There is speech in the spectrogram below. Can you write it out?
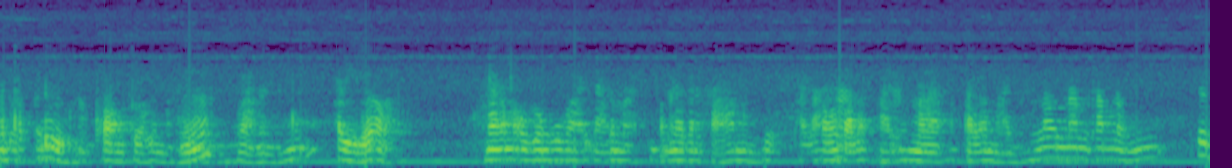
มันทับดื้อพองตัวขึ้นมาเฮ้อว่ามันเอาอีกแล้วมาก็มาอบรมครูบาอาจารย์สมาธิทำในพรรษามันภาระของสารพัดมาไปว่ามาอยู่เรานำทำเหล่านี้ ซึ่ง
